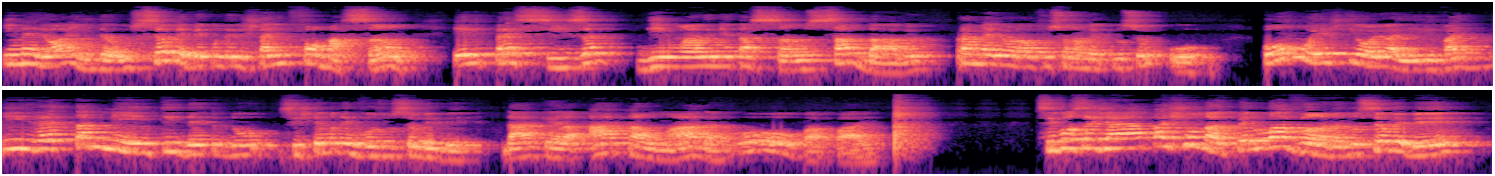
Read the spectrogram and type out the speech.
E melhor ainda, o seu bebê, quando ele está em formação, ele precisa de uma alimentação saudável para melhorar o funcionamento do seu corpo. Como este óleo aí ele vai diretamente dentro do sistema nervoso do seu bebê, dar aquela acalmada, ô oh, papai. Se você já é apaixonado pelo lavanda do seu bebê,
